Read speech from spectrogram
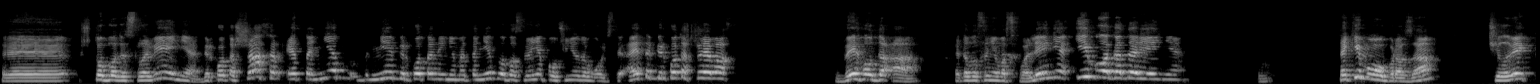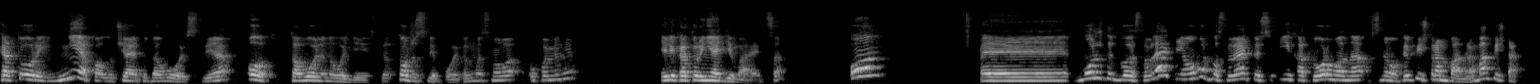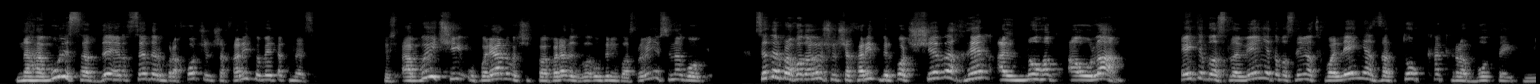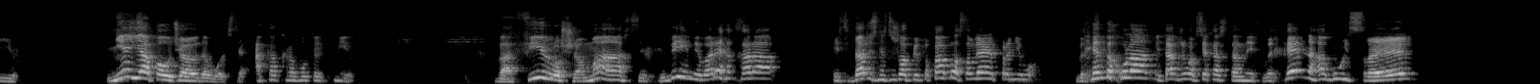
э, что благословение Беркота Шахар это не, не Беркота Ниним, это не благословение получения удовольствия, а это Беркота Шевах, Вегодаа, это благословение восхваления и благодарения. Таким образом, человек, который не получает удовольствие от того или иного действия, тоже слепой, как мы снова упомянем, или который не одевается, он э, может их благословлять, и он может благословлять то есть, их оторвано в синагогу. Как пишет Рамбан. Рамбан пишет так. Нагагули садер седер брахот шахарит бавейта кнесет. То есть обычай упорядочить по порядок утренних благословений в синагоге. Седер брахот шахарит биркот шева хен аль ногак аулам. Эти благословения, это благословение восхваления за то, как работает мир. Не я получаю удовольствие, а как работает мир. Вафило шама сихвими вареха хара. Если даже не слышал петуха, благословляет про него. Вехен бахулан, и также во всех остальных. Вехен нагагу Исраэль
